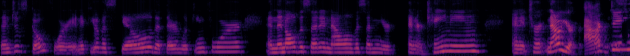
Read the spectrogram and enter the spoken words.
then just go for it. And if you have a skill that they're looking for, and then all of a sudden, now all of a sudden you're entertaining and it turned now you're acting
